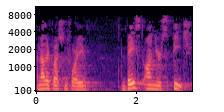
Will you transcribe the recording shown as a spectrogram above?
Another question for you. Based on your speech,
